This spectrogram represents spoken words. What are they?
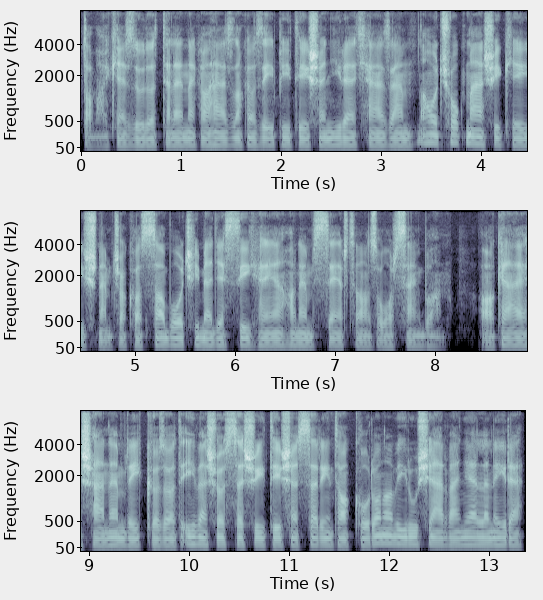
Tavaly kezdődött el ennek a háznak az építése Nyíregyházán, ahogy sok másiké is nem csak a Szabolcsi megye székhelyen, hanem szerte az országban. A KSH nemrég között éves összesítése szerint a koronavírus járvány ellenére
